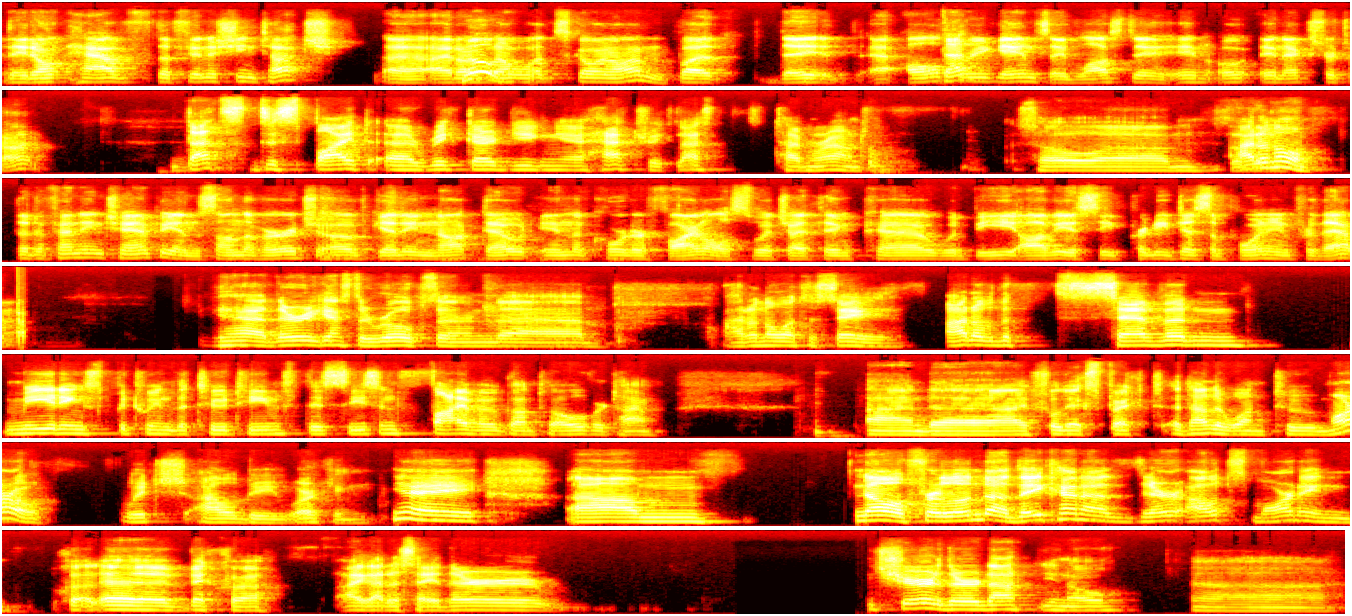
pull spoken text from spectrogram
they don't have the finishing touch. Uh, I don't no. know what's going on, but they all that, three games they've lost in in extra time. That's despite uh, Rickard doing a hat trick last time around. So, um, so I don't know. The defending champions on the verge of getting knocked out in the quarterfinals, which I think uh, would be obviously pretty disappointing for them. Yeah, they're against the ropes, and uh, I don't know what to say. Out of the seven meetings between the two teams this season, five have gone to overtime, and uh, I fully expect another one tomorrow, which I'll be working. Yay! Um, no, Frölunda, they kind of they're outsmarting uh, Växjö. I gotta say, they're sure they're not, you know, uh,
